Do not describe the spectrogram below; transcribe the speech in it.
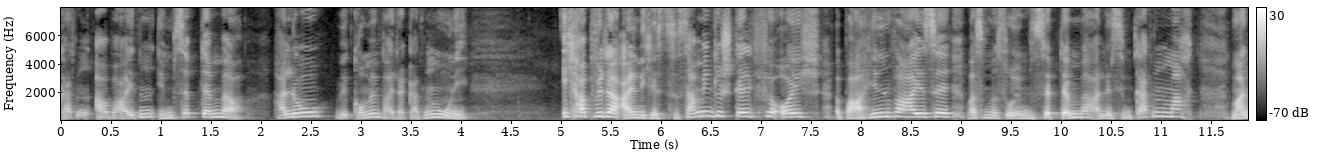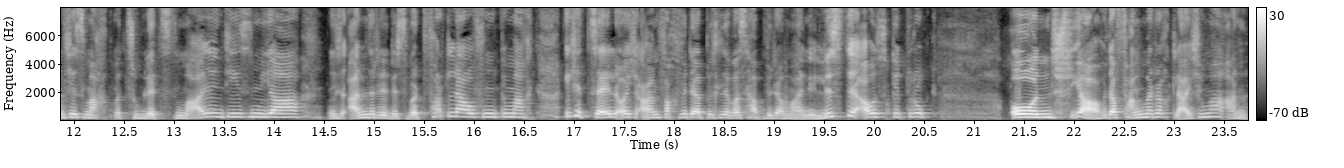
Gartenarbeiten im September. Hallo, willkommen bei der Gartenmoni. Ich habe wieder einiges zusammengestellt für euch, ein paar Hinweise, was man so im September alles im Garten macht. Manches macht man zum letzten Mal in diesem Jahr, das andere, das wird fortlaufend gemacht. Ich erzähle euch einfach wieder ein bisschen was, habe wieder meine Liste ausgedruckt. Und ja, da fangen wir doch gleich mal an.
